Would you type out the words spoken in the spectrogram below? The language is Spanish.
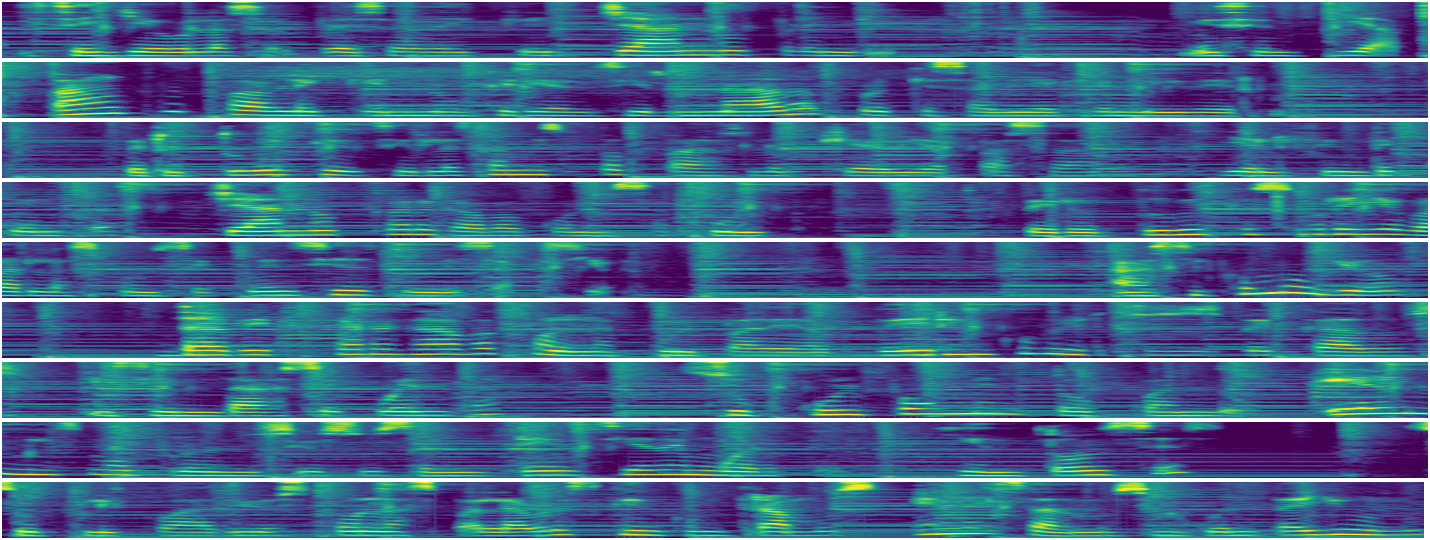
se llevó la sorpresa de que ya no prendía. Me sentía tan culpable que no quería decir nada porque sabía que me iba a ir mal. Pero tuve que decirles a mis papás lo que había pasado y al fin de cuentas ya no cargaba con esa culpa, pero tuve que sobrellevar las consecuencias de mis acciones. Así como yo, David cargaba con la culpa de haber encubierto sus pecados y sin darse cuenta, su culpa aumentó cuando él mismo pronunció su sentencia de muerte y entonces suplicó a Dios con las palabras que encontramos en el Salmo 51,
